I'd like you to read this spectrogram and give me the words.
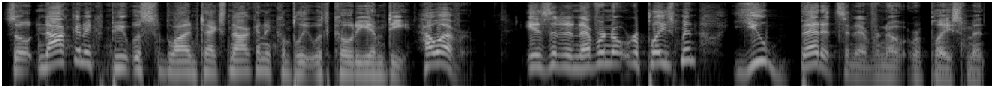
So, not going to compete with Sublime Text, not going to compete with CodiMD. However, is it an Evernote replacement? You bet it's an Evernote replacement.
